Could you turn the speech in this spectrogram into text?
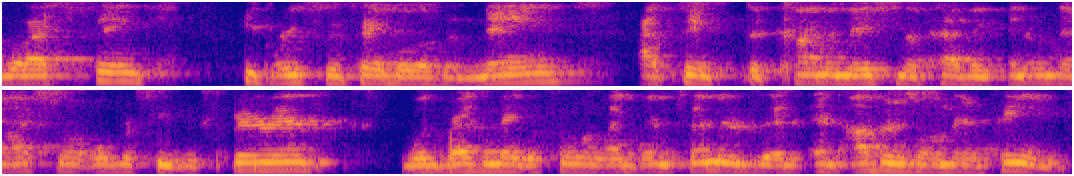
what I think he brings to the table as a name, I think the combination of having international overseas experience would resonate with someone like Ben Simmons and, and others on their team.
